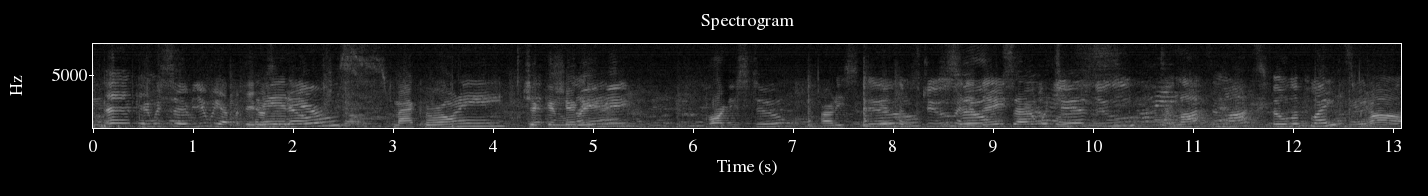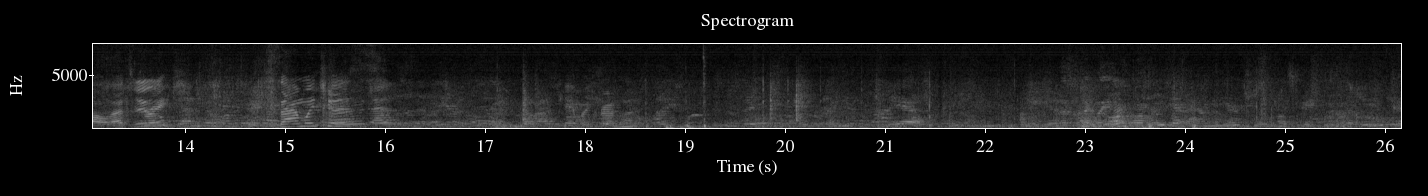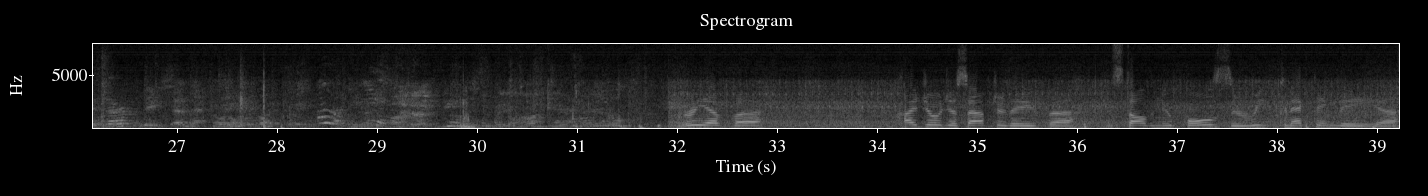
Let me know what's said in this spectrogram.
And can we serve you? We have potatoes, Potatoes, macaroni, chicken, chicken, gravy, hearty stew, Party stew, some stew, soup, sandwiches, and lots and lots. Fill the plates. Wow, that's great. Sandwiches. Okay, my friend. Yeah. We have uh, hydro just after they've uh, installed the new poles. They're reconnecting the uh,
